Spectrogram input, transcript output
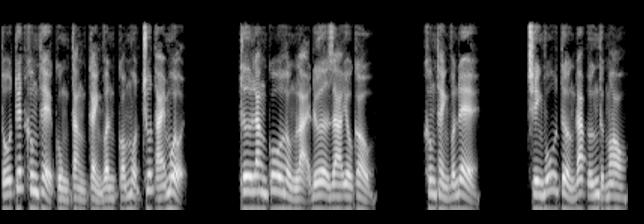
Tố tuyết không thể cùng tăng cảnh vân có một chút ái muội. Tư lăng cô hồng lại đưa ra yêu cầu. Không thành vấn đề. Trình vũ tưởng đáp ứng thực mau.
